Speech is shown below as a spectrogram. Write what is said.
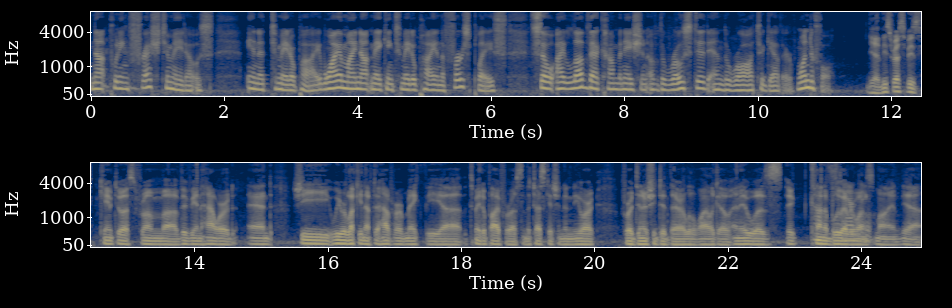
not putting fresh tomatoes in a tomato pie? Why am I not making tomato pie in the first place? So I love that combination of the roasted and the raw together. Wonderful. Yeah, these recipes came to us from uh, Vivian Howard, and she we were lucky enough to have her make the, uh, the tomato pie for us in the test kitchen in New York for a dinner she did there a little while ago, and it was it kind of blew everyone's mind. Yeah,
